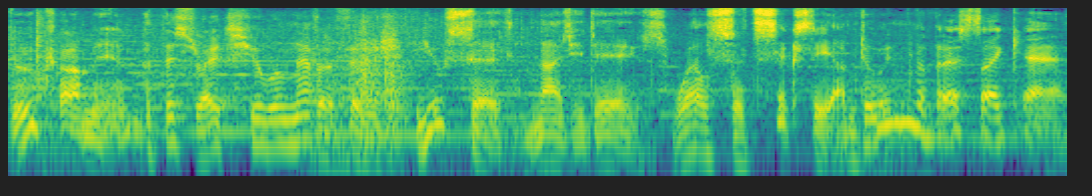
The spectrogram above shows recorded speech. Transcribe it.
Do come in. At this rate, you will never finish. You said 90 days. Well, said 60. I'm doing the best I can.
